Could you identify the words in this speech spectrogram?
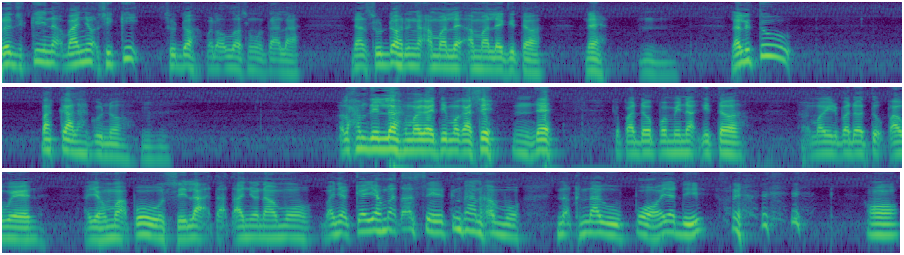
Rezeki nak banyak sikit. Sudah pada Allah SWT. Dan sudah dengan amalan-amalan kita. Nah. Hmm. Lalu tu. Pakailah guna. Hmm. Alhamdulillah terima kasih hmm, deh, kepada peminat kita. Mari daripada Tok Pawen. Ayah mak pun silap tak tanya nama. Banyak ke ayah mak tak sil kenal nama. Nak kenal rupa ya di. oh.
